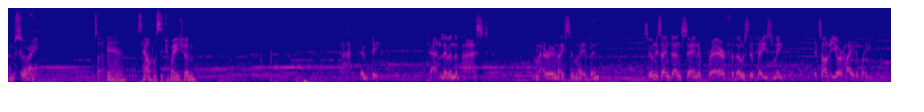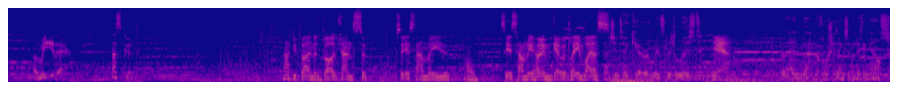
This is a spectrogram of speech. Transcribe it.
I'm sorry. So yeah, it's a terrible situation. Ah, don't be. Can't live in the past, no matter how nice it might have been. Soon as I'm done saying a prayer for those that raised me, it's on to your hideaway. I'll meet you there. That's good. Happy Bernard got a chance to see his family, well, see his family home get reclaimed by us. That should take care of Mid's little list. Yeah. Better head back before she thinks of anything else.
